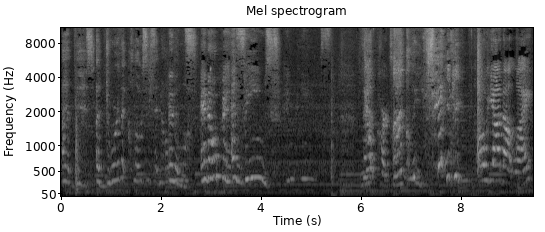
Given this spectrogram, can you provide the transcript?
At this. A door that closes and And, opens. and opens. And beams. And beams. That cartoon. ugly thing. Oh yeah, that light.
